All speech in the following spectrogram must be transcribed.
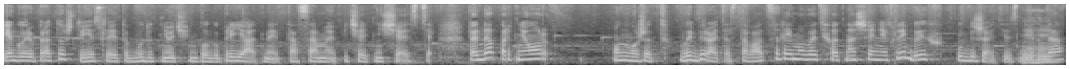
Я говорю про то, что если это будут не очень благоприятные неприятной, та самая печать несчастья, тогда партнер он может выбирать, оставаться ли ему в этих отношениях, либо их убежать из них. Угу. Да?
